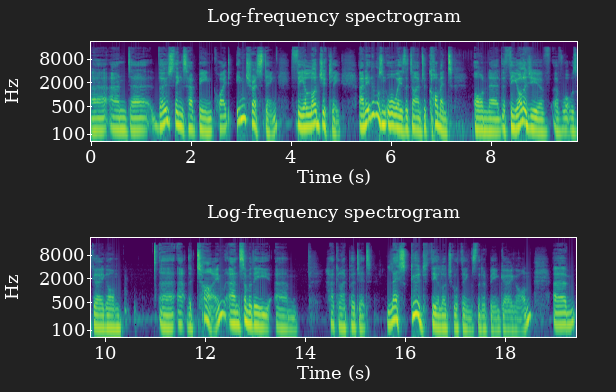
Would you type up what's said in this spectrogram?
Uh, and uh, those things have been quite interesting theologically. And it wasn't always the time to comment on uh, the theology of, of what was going on uh, at the time, and some of the um, how can I put it less good theological things that have been going on. Um,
